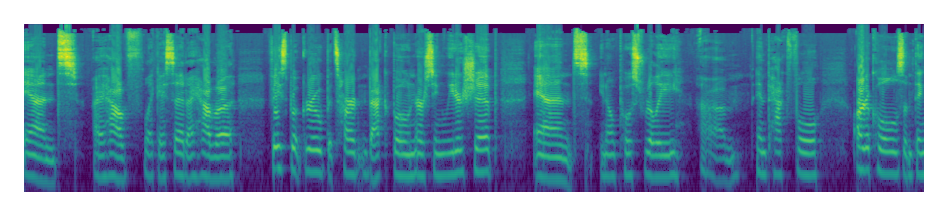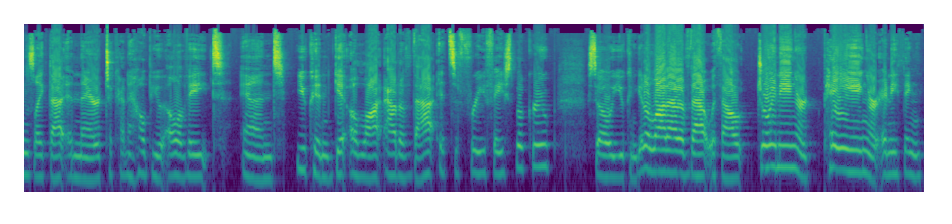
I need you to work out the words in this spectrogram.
and I have, like I said, I have a Facebook group. It's Heart and Backbone Nursing Leadership, and you know, post really um, impactful articles and things like that in there to kind of help you elevate. And you can get a lot out of that. It's a free Facebook group, so you can get a lot out of that without joining or paying or anything.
